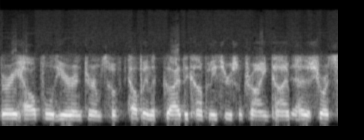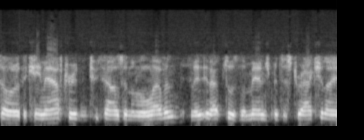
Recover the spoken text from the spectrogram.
very helpful here in terms of helping to guide the company through some trying times. As a short seller that came after it in 2011, and that was the management distraction. I,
